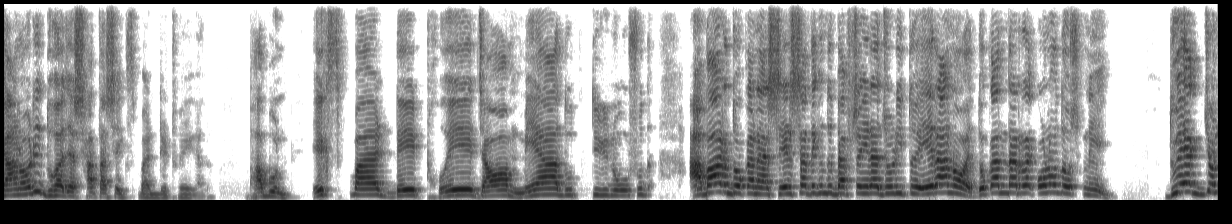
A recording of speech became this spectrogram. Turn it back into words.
জানুয়ারি দু হাজার সাতাশে এক্সপায়ার ডেট হয়ে গেল। ভাবুন এক্সপায়ার ডেট হয়ে যাওয়া মেয়াদ উত্তীর্ণ ওষুধ আবার দোকানে আসে, এর সাথে কিন্তু ব্যবসায়ীরা জড়িত, এরা নয়, দোকানদাররা কোনো দোষ নেই। দু একজন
